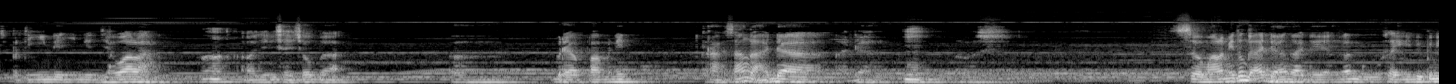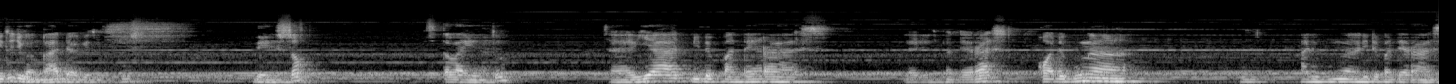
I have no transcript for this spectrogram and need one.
seperti nyinden-nyinden Jawa lah. Ah. Eh, jadi saya coba. Eh, berapa menit kerasa nggak ada ada. Hmm. terus semalam itu nggak ada nggak ada yang ganggu. Saya hidupin itu juga nggak ada gitu. Terus besok setelah itu saya lihat di depan teras. Dari depan teras kok ada bunga? Hmm, ada bunga di depan teras.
